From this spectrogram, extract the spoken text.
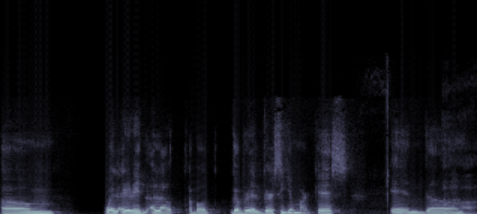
um, well, I read a lot about Gabriel Garcia Marquez. And uh, Ah.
